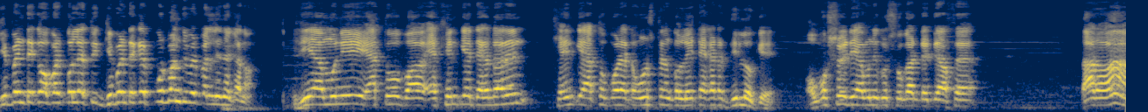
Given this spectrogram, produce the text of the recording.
গিভেন টেকে অফার করলে তুই গিভেন টেকের প্রমাণ দিতে পারলি না কেন? রিয়ামণি এত সেনকে দেখা ধরেন সেনকে এত বড় একটা অনুষ্ঠান করলে, এই টাকাটা দিল কে? অবশ্যই রিয়ামণি সুগার ডেটে আছে। তার হ্যাঁ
